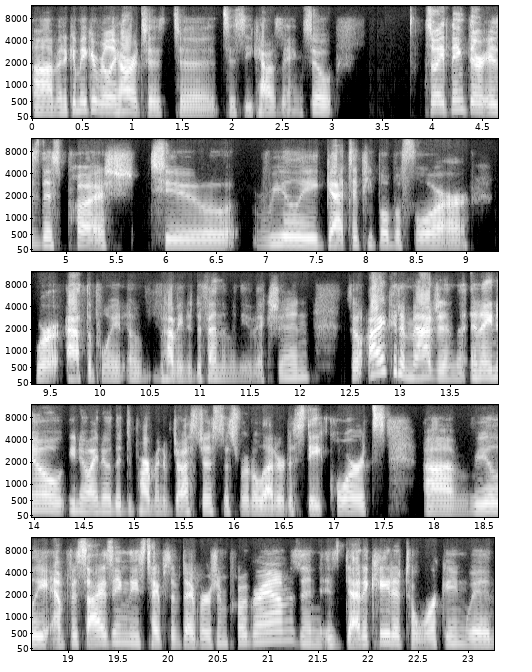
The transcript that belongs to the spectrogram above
Um, and it can make it really hard to to to seek housing. So so I think there is this push to really get to people before we're at the point of having to defend them in the eviction. So I could imagine, and I know, you know, I know the Department of Justice just wrote a letter to state courts, um, really emphasizing these types of diversion programs and is dedicated to working with,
